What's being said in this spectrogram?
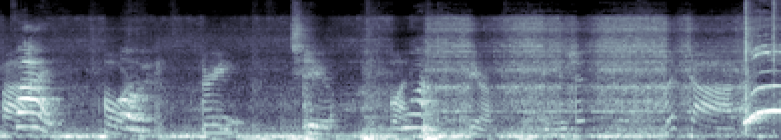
5, 4, 3, 2, 1, 0. Ignition. Lift off.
